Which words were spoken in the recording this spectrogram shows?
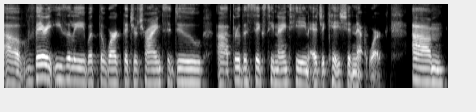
uh, very easily with the work that you're trying to do uh, through the 1619 Education Network. Um,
